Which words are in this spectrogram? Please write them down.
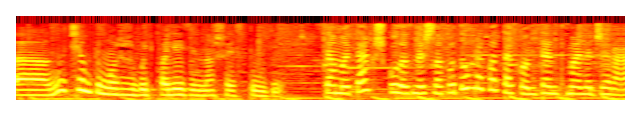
Э, ну, чем ты можешь быть полезен нашей студии? Саме так школа знайшла фотографа та контент-менеджера.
